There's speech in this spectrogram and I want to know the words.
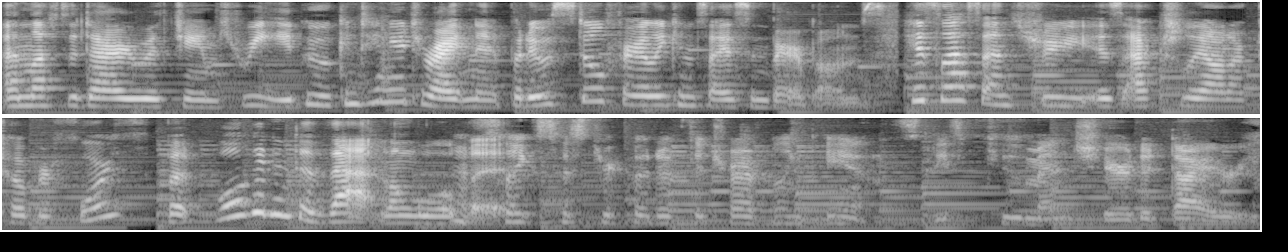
and left the diary with James Reed, who continued to write in it, but it was still fairly concise and bare bones. His last entry is actually on October 4th, but we'll get into that in a little It's bit. It's like Sisterhood of the Traveling Pants. These two men shared a diary.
